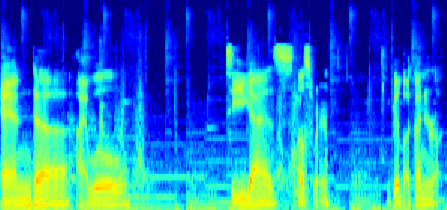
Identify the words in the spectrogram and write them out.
and uh, I will see you guys elsewhere. Good luck on your runs.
